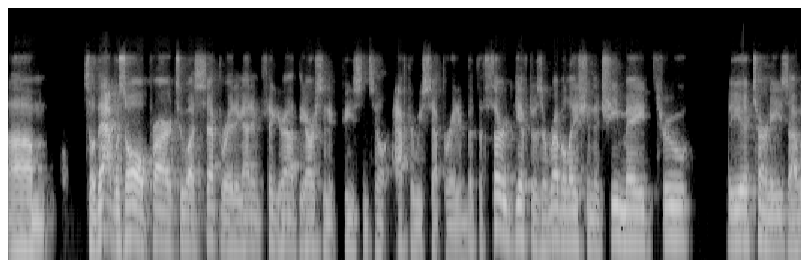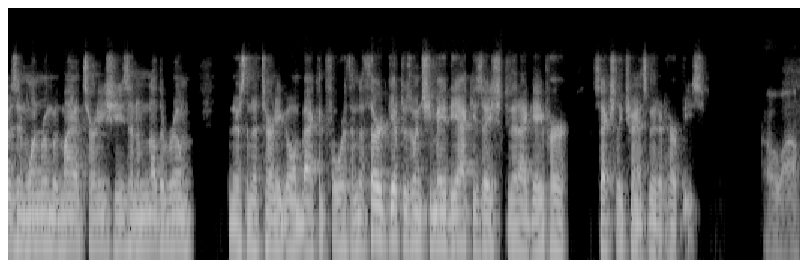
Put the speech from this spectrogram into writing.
Um, so that was all prior to us separating. I didn't figure out the arsenic piece until after we separated. But the third gift was a revelation that she made through the attorneys. I was in one room with my attorney, she's in another room, and there's an attorney going back and forth. And the third gift was when she made the accusation that I gave her sexually transmitted herpes. Oh, wow.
